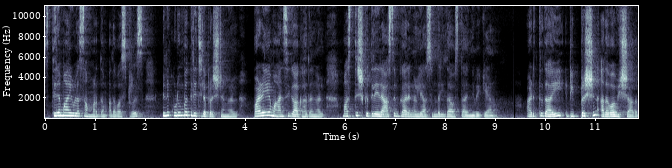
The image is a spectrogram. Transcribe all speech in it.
സ്ഥിരമായുള്ള സമ്മർദ്ദം അഥവാ സ്ട്രെസ് പിന്നെ കുടുംബത്തിലെ ചില പ്രശ്നങ്ങൾ പഴയ മാനസികാഘാതങ്ങൾ മസ്തിഷ്കത്തിലെ രാസവികാരങ്ങളിലെ അസന്തുലിതാവസ്ഥ എന്നിവയൊക്കെയാണ്. അടുത്തതായി ഡിപ്രഷൻ അഥവാ വിഷാദം.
